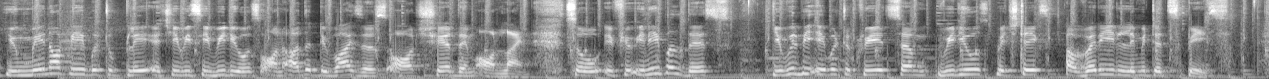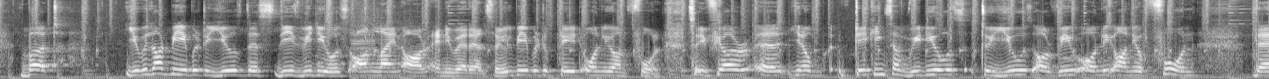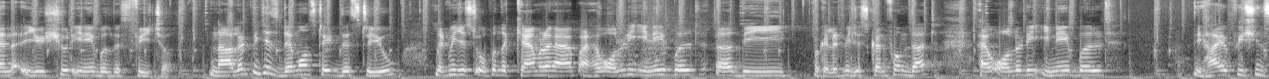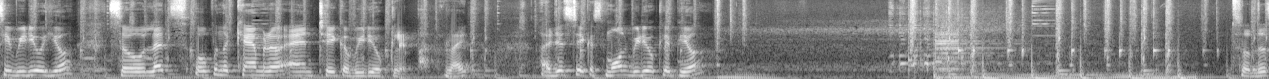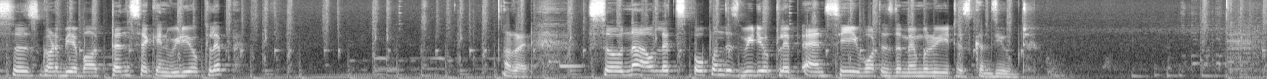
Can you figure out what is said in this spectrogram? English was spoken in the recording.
You may not be able to play HEVC videos on other devices or share them online. So if you enable this, you will be able to create some videos which takes a very limited space. But you will not be able to use this these videos online or anywhere else so you'll be able to play it only on phone so if you're uh, you know taking some videos to use or view only on your phone then you should enable this feature now let me just demonstrate this to you let me just open the camera app. I have already enabled uh, the okay let me just confirm that. I have already enabled the high efficiency video here. So let's open the camera and take a video clip right? I'll just take a small video clip here. So this is going to be about 10 second video clip. Alright, so now let's open this video clip and see what is the memory it has consumed.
